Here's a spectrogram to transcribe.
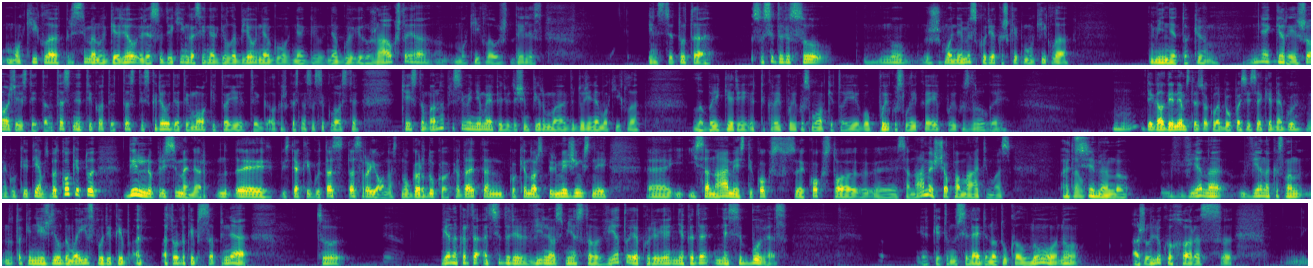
mokyklą prisimenu geriau ir esu dėkingas jai netgi labiau negu, negu, negu ir už aukštąją mokyklą, už dailės institutą. Susiduriu su nu, žmonėmis, kurie kažkaip mokyklą mini tokiu negerai žodžiais, tai ten tas netiko, tai tas, tai skriaudė, tai mokytojai, tai gal kažkas nesusiklostė. Keista mano prisiminimai apie 21 vidurinę mokyklą labai geri ir tikrai puikūs mokytojai, buvo puikūs laikai, puikūs draugai. Mhm. Tai gal vieniems tiesiog labiau pasisekė negu, negu kitiems. Bet kokį tu Vilnių prisimeni, ar e, vis tiek, jeigu tas, tas rajonas, Naugarduko, kada ten kokie nors pirmie žingsniai e, į, senamestį, koks, koks to e, senameščio pamatymas? Atsimenu. Viena, viena, kas man, nu, tokį neišdildomą įspūdį, kaip, atrodo kaip sapne, tu vieną kartą atsiduri Vilniaus miesto vietoje, kurioje niekada nesi buvęs. Ir kai tu nusileidi nuo tų kalnų, nu, Ažuliuko choras,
